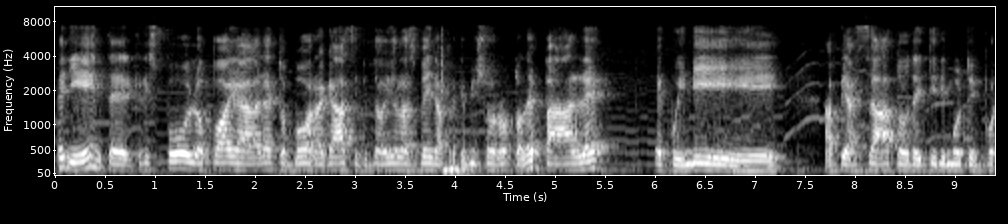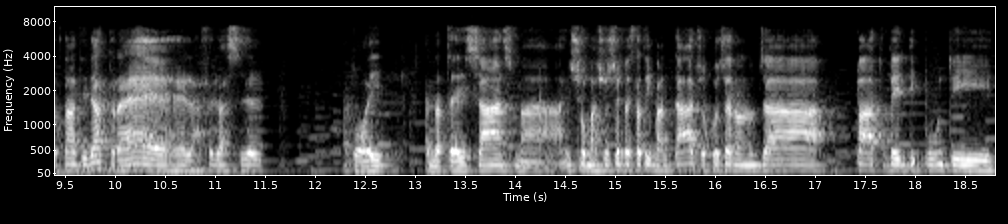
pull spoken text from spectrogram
E niente, il Crispollo poi ha detto, boh ragazzi vi do io la sveglia perché mi sono rotto le palle e quindi ha piazzato dei tiri molto importanti da tre e la, la- poi è andata ai Suns, ma insomma sono sempre stati in vantaggio, cos'erano già Pat 20 punti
